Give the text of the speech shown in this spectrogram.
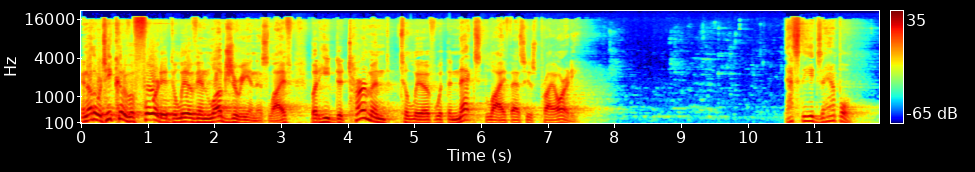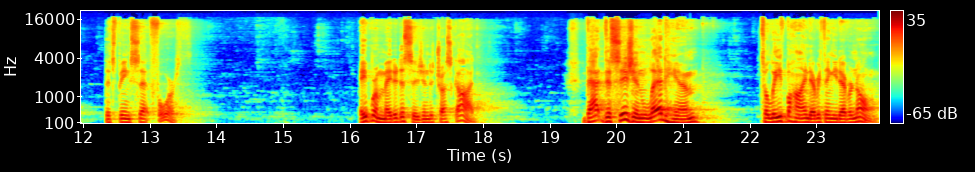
In other words, he could have afforded to live in luxury in this life, but he determined to live with the next life as his priority. That's the example that's being set forth. Abram made a decision to trust God. That decision led him to leave behind everything he'd ever known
